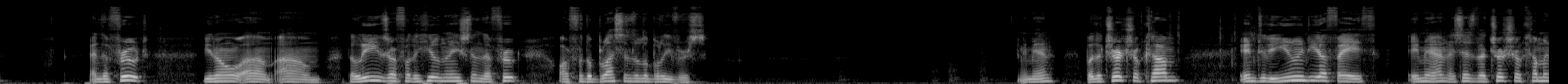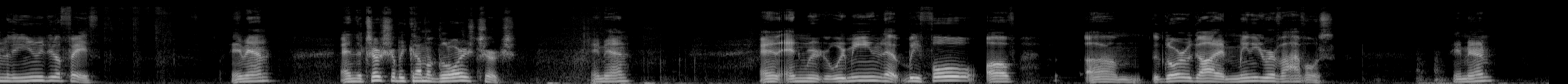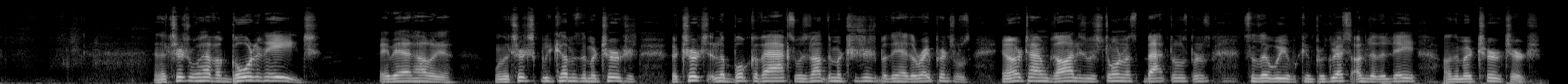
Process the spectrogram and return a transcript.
And the fruit, you know, um, um, the leaves are for the healing nation, and the fruit are for the blessings of the believers. Amen. But the church shall come into the unity of faith. Amen. It says the church shall come into the unity of faith. Amen. And the church shall become a glorious church. Amen. And and we, mean that be full of um, the glory of God and many revivals. Amen. And the church will have a golden age. Amen. Hallelujah. When the church becomes the mature church, the church in the book of Acts was not the mature church, but they had the right principles. In our time, God is restoring us back to those principles so that we can progress under the day of the mature church.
